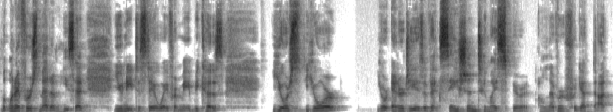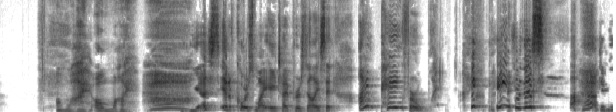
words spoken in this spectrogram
But when I first met him, he said, "You need to stay away from me because your your your energy is a vexation to my spirit." I'll never forget that. Oh my! Oh my! yes, and of course, my A-type personality said, "I'm paying for what? I'm paying for this." to be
